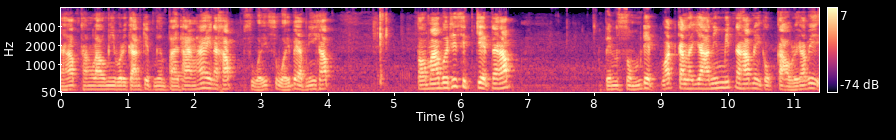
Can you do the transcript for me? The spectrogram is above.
นะครับ ทางเรามีบริการเก็บเงินปลายทางให้นะครับ สวยๆ แบบนี้ครับ ต่อมาเบอร์ที่ 17 นะครับ เป็นสมเด็จวัดกัลยาณิมิตรนะครับนี่เก่าๆเลยครับพี่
